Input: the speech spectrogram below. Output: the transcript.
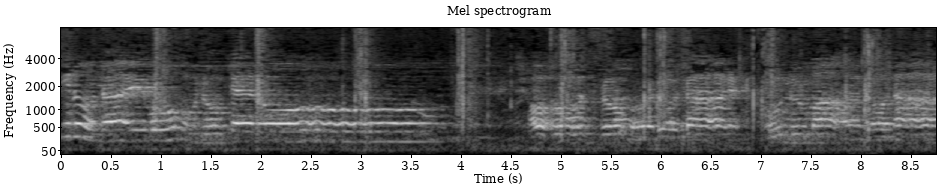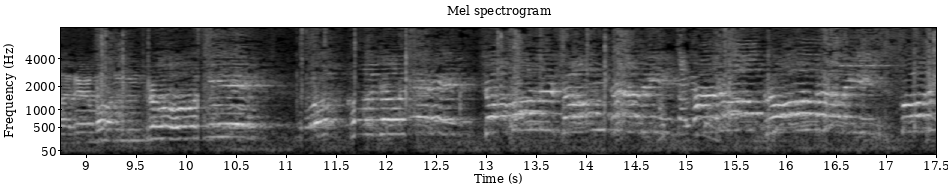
ঘৃণায় মন কেন? সহস্র বরতার উন্মাদনার মন্ত্র দিয়ে লক্ষ জনে সবল করে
